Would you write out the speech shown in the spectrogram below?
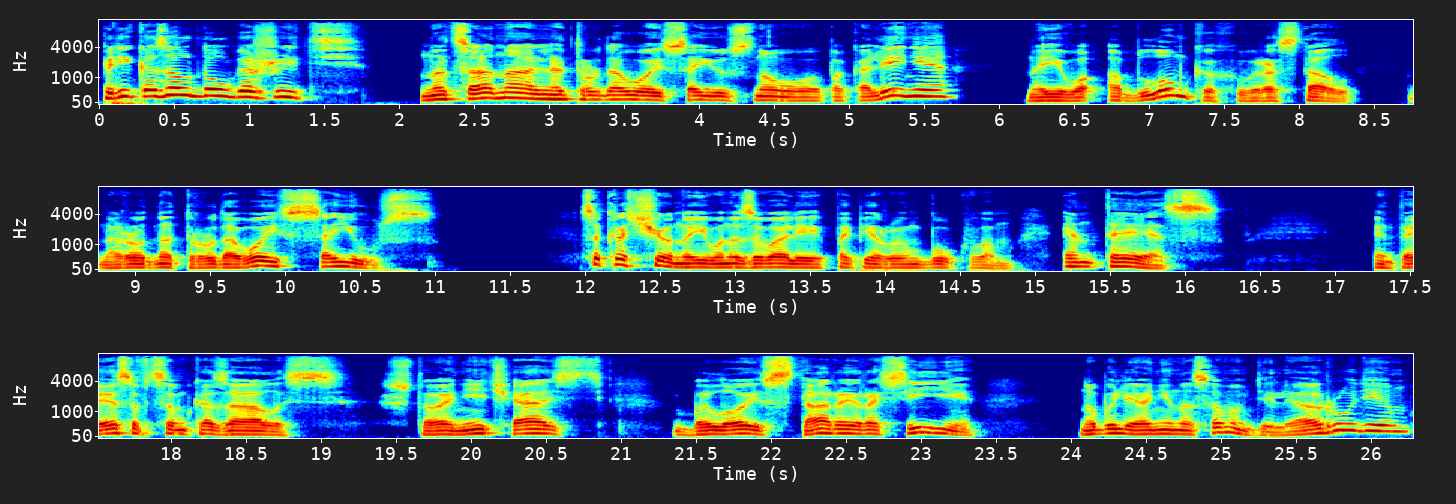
Приказал долго жить Национально-трудовой союз нового поколения, на его обломках вырастал Народно-трудовой союз. Сокращенно его называли по первым буквам НТС. НТСовцам казалось, что они часть былой старой России, но были они на самом деле орудием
